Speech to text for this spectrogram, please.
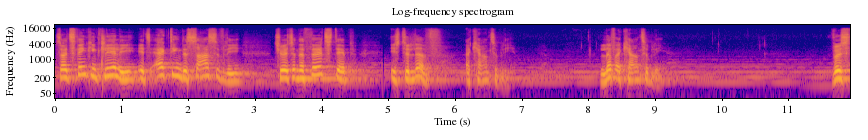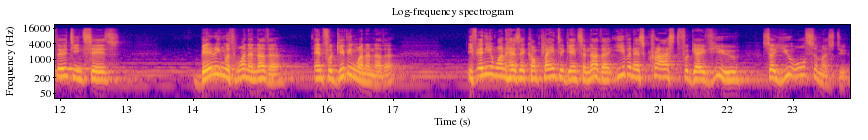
So it's thinking clearly, it's acting decisively, church. And the third step is to live accountably. Live accountably. Verse 13 says, bearing with one another and forgiving one another. If anyone has a complaint against another, even as Christ forgave you, so you also must do.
